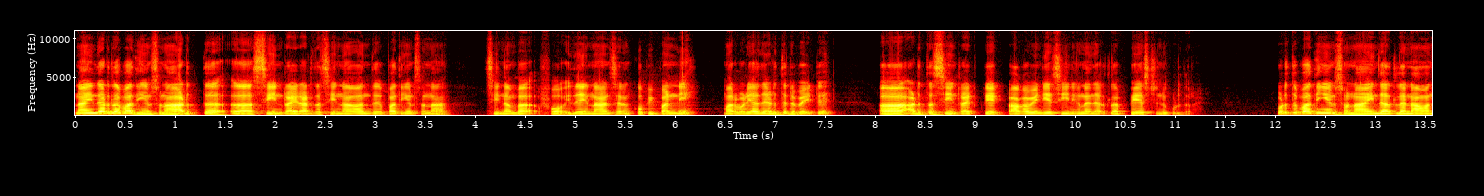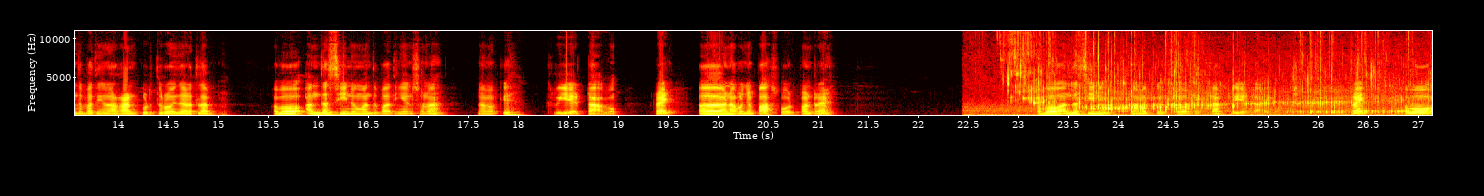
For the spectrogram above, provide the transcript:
நான் இந்த இடத்துல பார்த்தீங்கன்னு சொன்னால் அடுத்த சீன் ரைட் அடுத்த சீன் நான் வந்து பார்த்தீங்கன்னு சொன்னால் சீன் நம்பர் ஃபோர் இதே நான் செய்கிறேன் காப்பி பண்ணி மறுபடியும் அதை எடுத்துகிட்டு போயிட்டு அடுத்த சீன் ரைட் க்ரியேட் பார்க்க வேண்டிய சீனுக்கு நான் இந்த இடத்துல பேஸ்ட்னு கொடுத்துறேன். கொடுத்து பார்த்தீங்கன்னு சொன்னால் இந்த இடத்துல நான் வந்து பார்த்தீங்கன்னா ரன் கொடுத்துருவோம் இந்த இடத்துல. அப்போது அந்த சீனும் வந்து பார்த்தீங்கன்னு சொன்னால் நமக்கு க்ரியேட் ஆகும். ரைட் நான் கொஞ்சம் பாஸ்போர்ட் பண்ணுறேன் அப்போது அந்த சீனும் நமக்கு பர்ஃபெக்டாக க்ரியேட் ஆகும் ரைட் அப்போது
